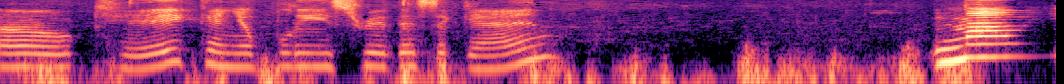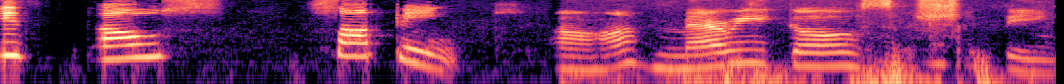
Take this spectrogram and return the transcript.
Okay, can you please read this again? Mary goes shopping. Uh-huh. Mary goes shopping.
